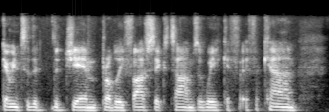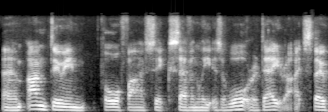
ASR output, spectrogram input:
going to the, the gym probably five six times a week if if I can. Um, I'm doing four, five, six, seven liters of water a day, right? So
